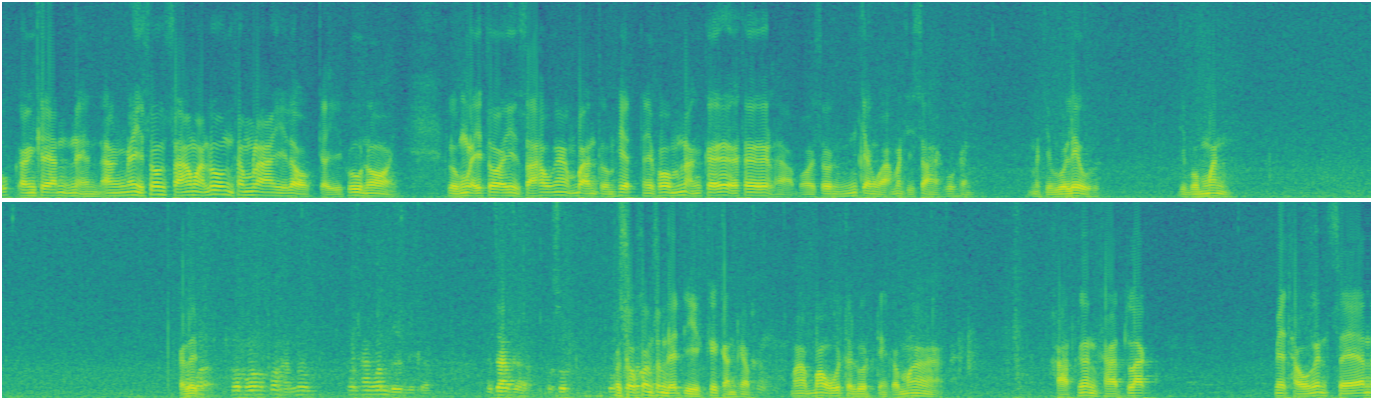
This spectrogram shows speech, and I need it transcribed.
อุกอังแคนแน่นอังในช่วงสาวมาล่วงทำลายหลอกไก่กู้น้อยหลงไหลตัวสาวงามบานถมเพชรให้ผมหนังเกอเธอหล่าบ่อสนจังหวะมันสิซาคู่กัน มันจะบ่เร็วจะบ่มันก็เลยเพราะเพราะเพราะหันมาเพราะทางลำเดินนี่ก็อาจารย์ก็ประสบประสบความสำเร็จอีกคือกันครับครับ มาเมาอุตรุดเนี่ยก็มาขาดเงินขาดลักแม่เฒ่าเงินแสน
